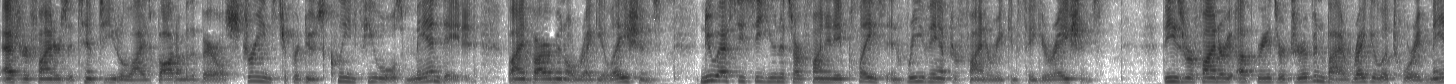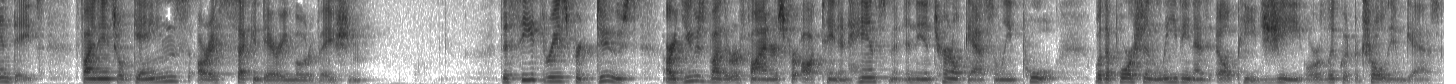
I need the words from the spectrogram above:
As refiners attempt to utilize bottom of the barrel streams to produce clean fuels mandated by environmental regulations, new FCC units are finding a place in revamped refinery configurations. These refinery upgrades are driven by regulatory mandates. Financial gains are a secondary motivation. The C3s produced are used by the refiners for octane enhancement in the internal gasoline pool, with a portion leaving as LPG or liquid petroleum gas.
